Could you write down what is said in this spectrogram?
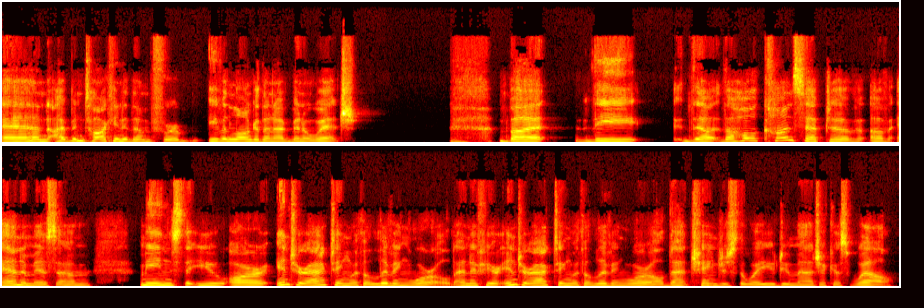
and I've been talking to them for even longer than I've been a witch. But the the the whole concept of of animism means that you are interacting with a living world and if you're interacting with a living world that changes the way you do magic as well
